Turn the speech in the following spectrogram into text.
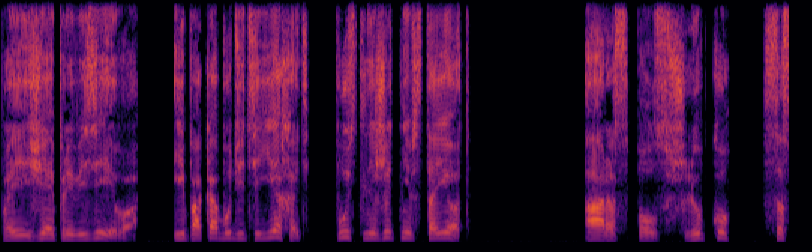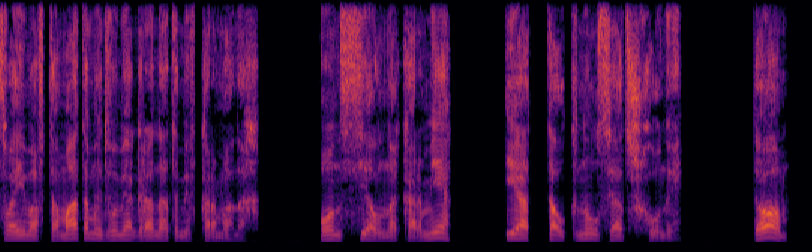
«Поезжай, привези его, и пока будете ехать, пусть лежит не встает». Ара сполз в шлюпку со своим автоматом и двумя гранатами в карманах. Он сел на корме, и оттолкнулся от шхуны. «Том,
